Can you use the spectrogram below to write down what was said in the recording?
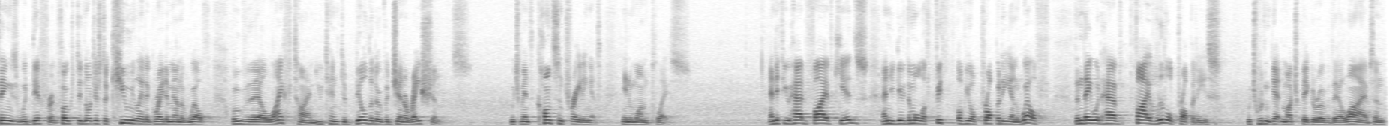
things were different. Folks did not just accumulate a great amount of wealth over their lifetime, you tend to build it over generations, which meant concentrating it in one place. And if you had five kids and you gave them all a fifth of your property and wealth, then they would have five little properties, which wouldn't get much bigger over their lives. And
